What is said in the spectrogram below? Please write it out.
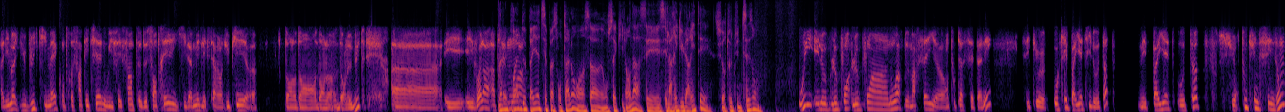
à l'image du but qu'il met contre Saint-Etienne où il fait feinte de centrer et qu'il la met de l'extérieur du pied euh, dans, dans, dans, le, dans le but. Euh, et, et voilà. Après le moi, problème de Payet, c'est pas son talent, hein, ça, on sait qu'il en a. C'est la régularité sur toute une saison. oui, et le, le point, le point noir de Marseille, en tout cas cette année, c'est que ok, Payet il est au top, mais Payet au top sur toute une saison,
